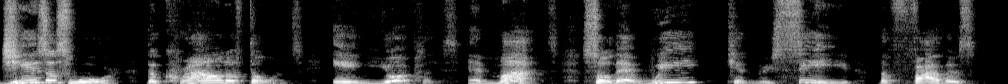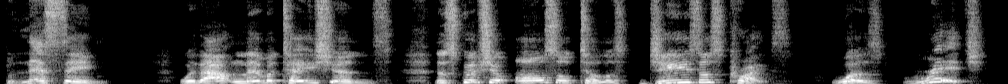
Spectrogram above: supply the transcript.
Jesus wore the crown of thorns in your place and mine, so that we can receive the Father's blessing without limitations. The scripture also tells us Jesus Christ was rich,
